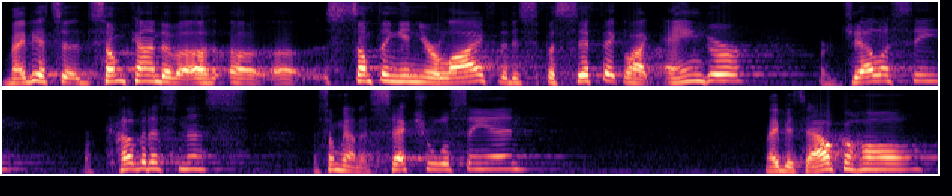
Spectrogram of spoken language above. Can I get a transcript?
Maybe it's a, some kind of a, a, something in your life that is specific, like anger or jealousy or covetousness some kind of sexual sin. Maybe it's alcohol.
